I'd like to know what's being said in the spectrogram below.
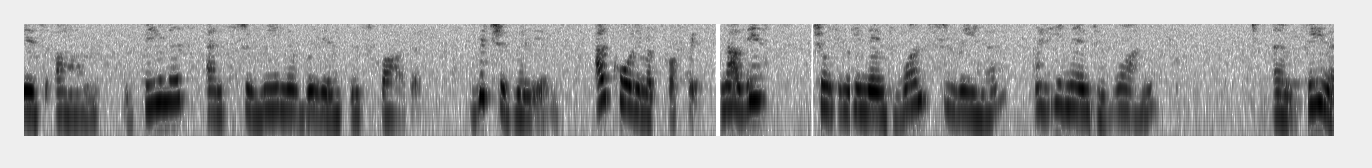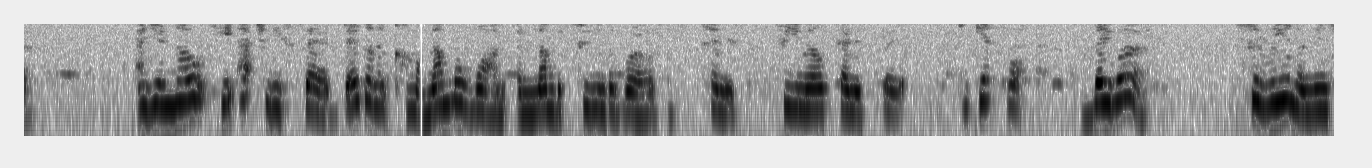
is um, Venus and Serena Williams' father, Richard Williams. I call him a prophet. Now, these children, he named one Serena and he named one um, Venus. And you know, he actually said they're going to come number one and number two in the world as tennis, female tennis players. And guess what? They were. Serena means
